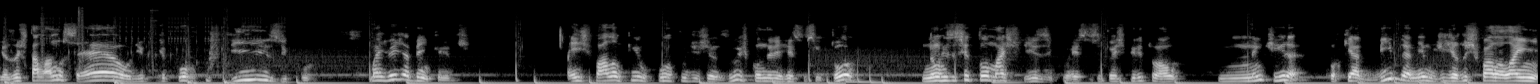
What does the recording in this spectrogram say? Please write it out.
Jesus está lá no céu, de, de corpo físico. Mas veja bem, queridos, eles falam que o corpo de Jesus, quando ele ressuscitou, não ressuscitou mais físico, ressuscitou espiritual. Mentira, porque a Bíblia mesmo de Jesus fala lá em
